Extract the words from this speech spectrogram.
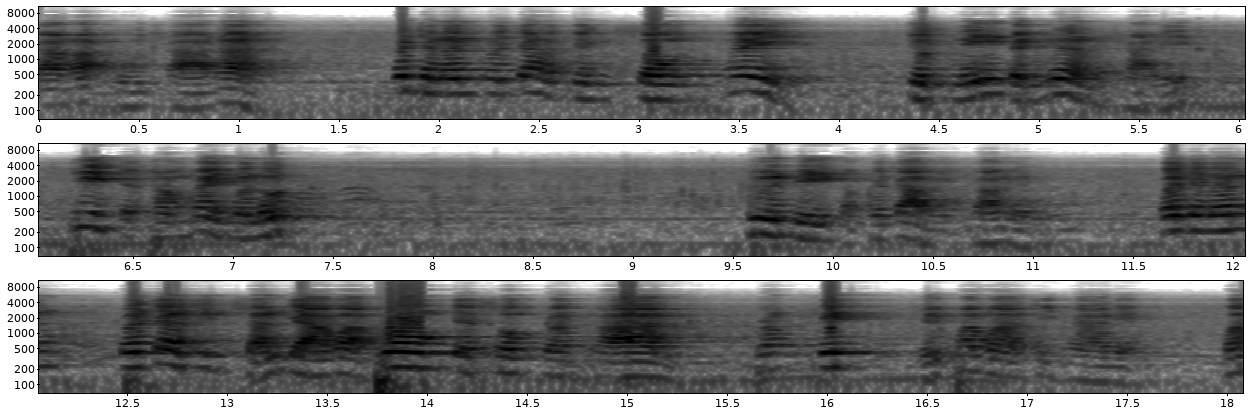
การะบูชาได้ เพราะฉะนั้นพระเจ้าจึงทรงให้จุดนี้เป็นเงื่อนไขที่จะทำให้มนุษย์ คืนดีกับพระเจ้าอีกครั้งหนึ่ง เพราะฉะนั้นพระเจ้าจึงสัญญาว่าพระองค์จะทรงประทานพระคริสต์หรือพระมาสิกาเนี่ยมา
